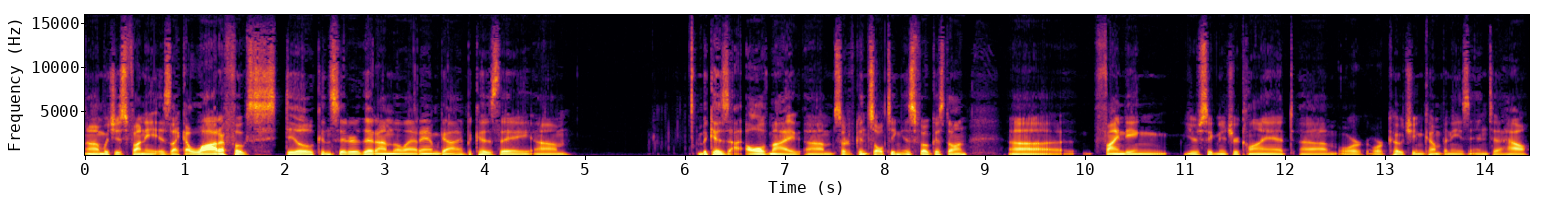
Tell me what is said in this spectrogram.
um, which is funny, is like a lot of folks still consider that I'm the LATAM guy because they, um, because all of my um, sort of consulting is focused on uh, finding your signature client um, or or coaching companies into how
